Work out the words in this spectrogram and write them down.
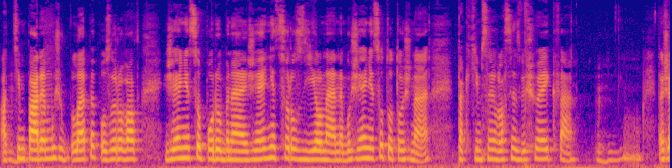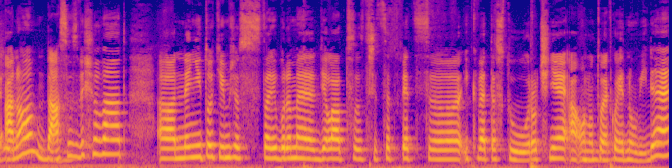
a tím pádem můžu lépe pozorovat, že je něco podobné, že je něco rozdílné nebo že je něco totožné, tak tím se mi vlastně zvyšuje IQ. Mm-hmm. Takže ano, dá se zvyšovat. Není to tím, že tady budeme dělat 35 eh, IQ testů ročně a ono to mhm. jako jednou vyjde,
